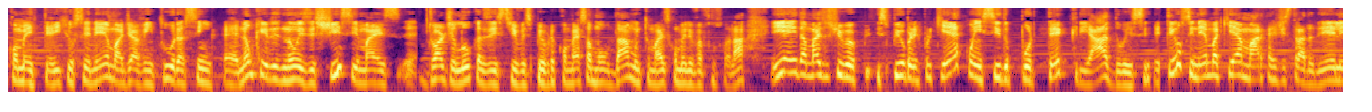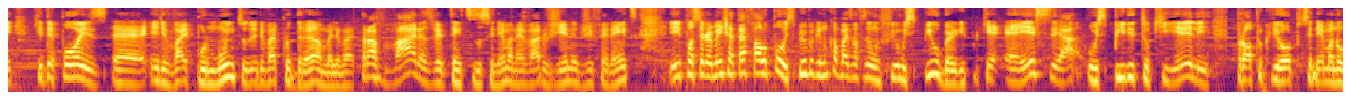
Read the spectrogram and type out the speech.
comentei que o cinema de aventura, assim, é, não que ele não existisse, mas é, George Lucas e Steven Spielberg começam a moldar muito mais como ele vai funcionar. E ainda mais o Steven Spielberg, porque é conhecido por ter criado esse. Tem o cinema que é a marca registrada dele, que depois é, ele vai por muito, ele vai pro drama, ele vai pra várias vertentes do cinema, né? Vários gêneros diferentes. E posteriormente até falo, pô, Spielberg nunca mais vai fazer um filme Spielberg, porque é esse a- o espírito que ele próprio criou pro cinema no,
